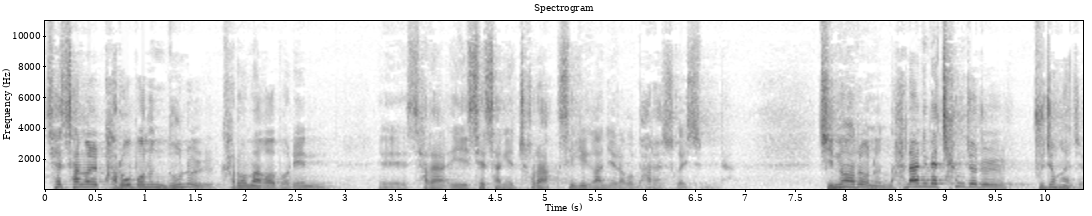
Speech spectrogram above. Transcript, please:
세상을 바로 보는 눈을 가로막아 버린 이 세상의 철학, 세계관이라고 말할 수가 있습니다. 진화론은 하나님의 창조를 부정하죠.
